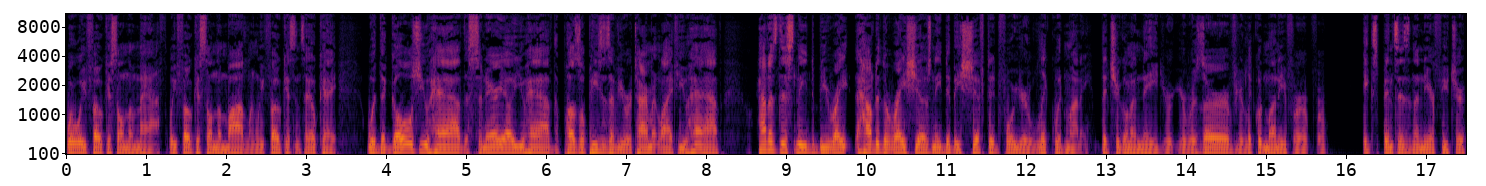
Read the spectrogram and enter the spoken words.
where we focus on the math, we focus on the modeling, we focus and say, okay, with the goals you have, the scenario you have, the puzzle pieces of your retirement life you have, how does this need to be rate? How do the ratios need to be shifted for your liquid money that you're going to need, your your reserve, your liquid money for for expenses in the near future?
